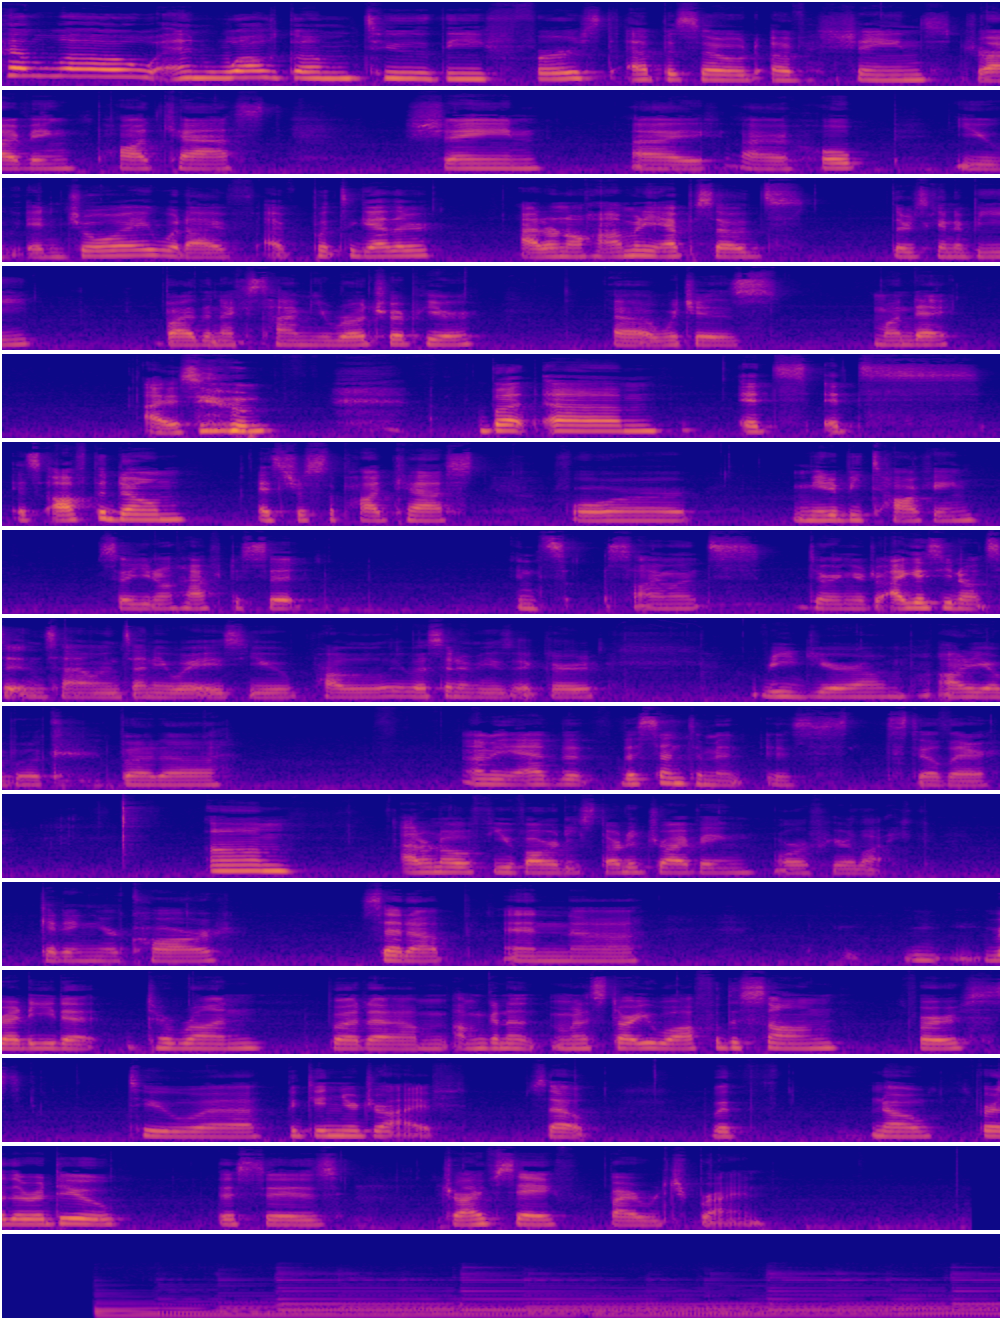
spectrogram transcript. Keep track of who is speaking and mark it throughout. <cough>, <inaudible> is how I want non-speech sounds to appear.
Speaker 1: Hello and welcome to the first episode of Shane's Driving Podcast. Shane, I I hope you enjoy what I've I've put together. I don't know how many episodes there's gonna be by the next time you road trip here, uh, which is Monday, I assume. <laughs> But um, it's it's it's off the dome. It's just a podcast for me to be talking so you don't have to sit in s- silence during your drive. I guess you don't sit in silence anyways. You probably listen to music or read your um audiobook, but uh I mean, uh, the the sentiment is still there. Um I don't know if you've already started driving or if you're like getting your car set up and uh ready to to run but um, I'm gonna I'm gonna start you off with a song first to uh, begin your drive. So, with no further ado, this is "Drive Safe" by Rich Brian.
